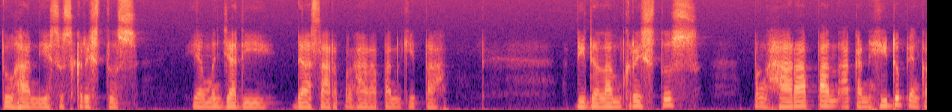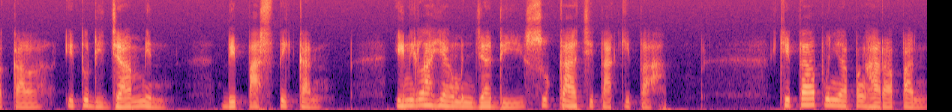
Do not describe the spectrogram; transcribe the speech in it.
Tuhan Yesus Kristus yang menjadi dasar pengharapan kita. Di dalam Kristus, pengharapan akan hidup yang kekal itu dijamin, dipastikan Inilah yang menjadi sukacita kita. Kita punya pengharapan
